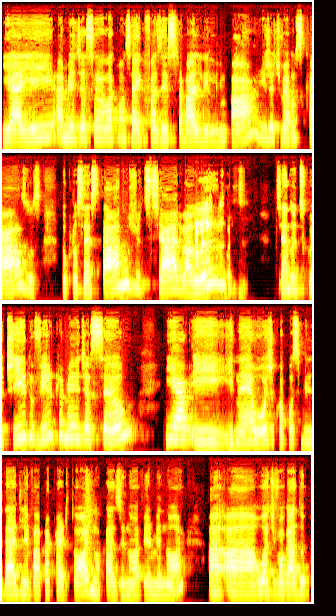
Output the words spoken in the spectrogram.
E aí a mediação ela consegue fazer esse trabalho de limpar e já tivemos casos do processo estar no judiciário há anos sendo discutido, vir para mediação e, a, e, e, né, hoje com a possibilidade de levar para cartório, no caso de não haver menor, a, a, o advogado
